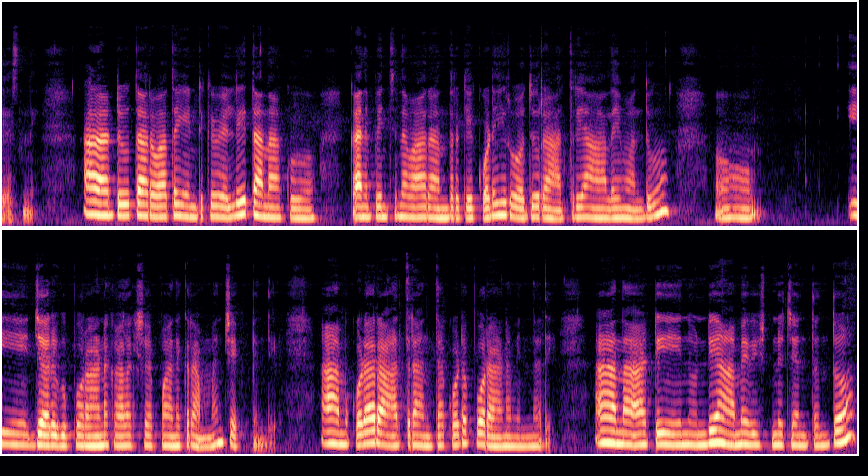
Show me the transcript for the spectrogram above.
చేసింది. అటు తర్వాత ఇంటికి వెళ్ళి తనకు కనిపించిన వారందరికీ కూడా ఈరోజు రాత్రి ఆలయం అందు ఈ జరుగు పురాణ కాలక్షేపానికి రమ్మని చెప్పింది. ఆమె కూడా రాత్రి అంతా కూడా పురాణం విన్నది. ఆనాటి నుండి ఆమె విష్ణు చింతంతో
